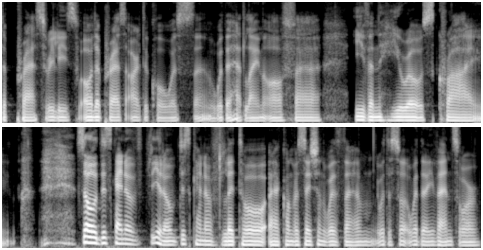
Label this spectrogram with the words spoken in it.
the press release or the press article was uh, with the headline of. Uh, even heroes cry so this kind of you know this kind of little uh, conversation with um with the with the events or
